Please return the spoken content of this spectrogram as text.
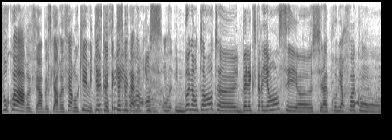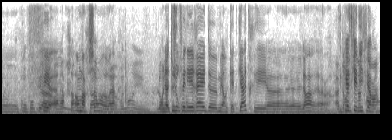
pourquoi à refaire? Parce qu'à refaire, ok, mais qu'est-ce que Parce qu'est-ce que t'as une- vécu bonne entente, euh, une belle expérience et euh, c'est la première fois qu'on fait, fait en marchant. en comme marchant, ça, euh, voilà. vraiment, et On a toujours fait des raids mais en 4x4 et euh, là, Qu'est-ce qui est différent?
